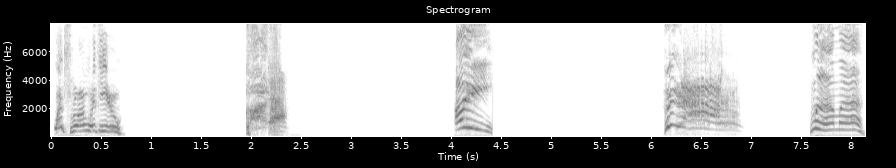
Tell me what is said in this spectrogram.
What's wrong with you? Aye! Mama!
